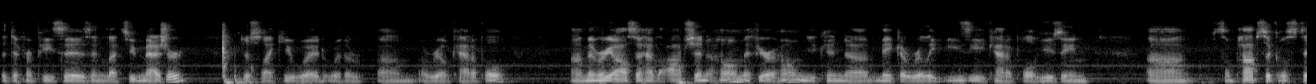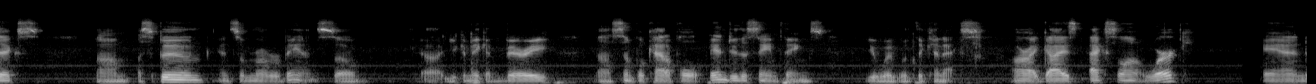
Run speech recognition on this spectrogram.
the different pieces and lets you measure just like you would with a, um, a real catapult. Uh, remember, you also have the option at home. If you're at home, you can uh, make a really easy catapult using uh, some popsicle sticks, um, a spoon, and some rubber bands. So uh, you can make a very uh, simple catapult and do the same things you would with the K'NEX. All right, guys, excellent work. And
